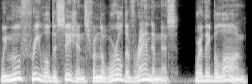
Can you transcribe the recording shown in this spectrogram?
we move free will decisions from the world of randomness, where they belong,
